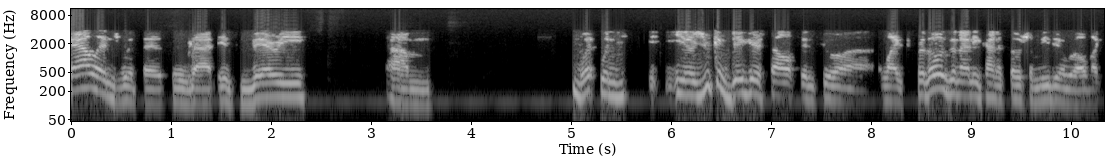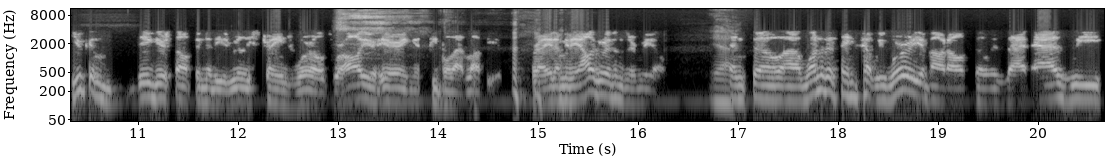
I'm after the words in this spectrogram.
challenge with this is that it's very um, when you know, you can dig yourself into a like for those in any kind of social media world, like you can dig yourself into these really strange worlds where all you're hearing is people that love you, right? I mean, the algorithms are real. Yeah. And so uh, one of the things that we worry about also is that as we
